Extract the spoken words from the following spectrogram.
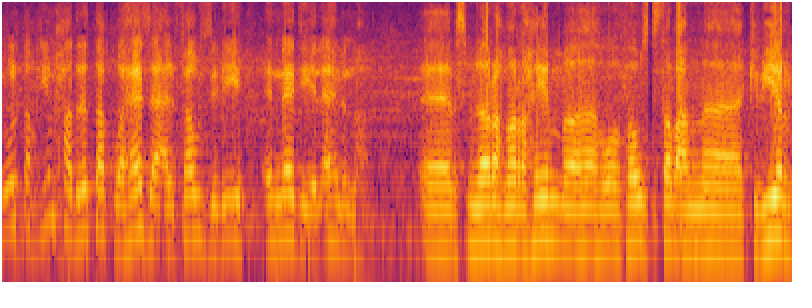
نقول تقييم حضرتك وهذا الفوز للنادي الأهلي النهارده. آه، بسم الله الرحمن الرحيم. آه، هو فوز طبعا آه، كبير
